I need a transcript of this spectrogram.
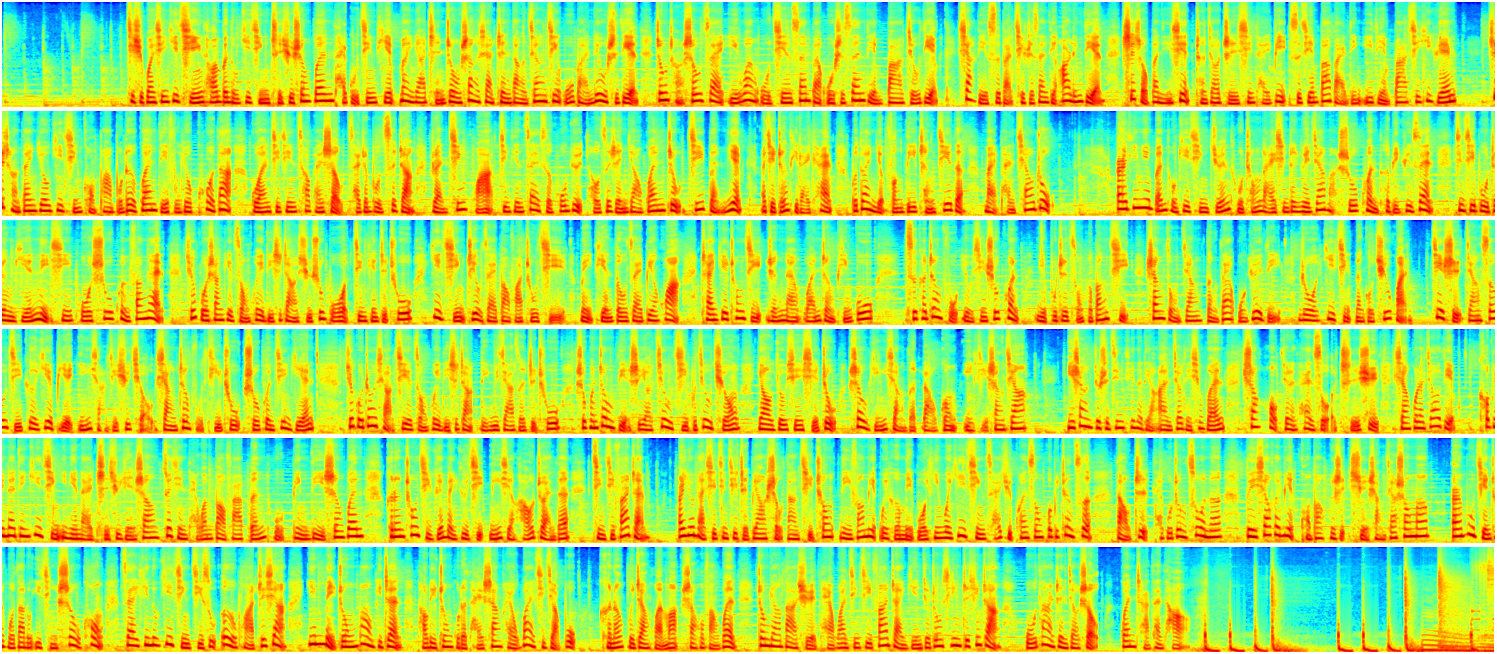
继续关心疫情，台湾本土疫情持续升温，台股今天慢压沉重，上下震荡将近五百六十点，中场收在一万五千三百五十三点八九点，下跌四百七十三点二零点，失守半年线，成交值新台币四千八百零一点八七亿元。市场担忧疫情恐怕不乐观，跌幅又扩大。国安基金操盘手、财政部次长阮清华今天再次呼吁投资人要关注基本面，而且整体来看，不断有逢低承接的买盘敲入。而因应本土疫情卷土重来，行政院加码纾困特别预算，经济部正研拟新一波纾困方案。全国商业总会理事长许书博今天指出，疫情只有在爆发初期，每天都在变化，产业冲击仍难完整评估。此刻政府有心纾困，也不知从何帮起，商总将等待五月底，若疫情能够趋缓。届时将搜集各业别影响及需求，向政府提出纾困建言。全国中小企业总会理事长李玉佳则指出，纾困重点是要救急不救穷，要优先协助受影响的劳工以及商家。以上就是今天的两岸焦点新闻，稍后焦点探索持续相关的焦点。COVID-19 疫情一年来持续延烧，最近台湾爆发本土病例升温，可能冲击原本预期明显好转的经济发展。而有哪些经济指标首当其冲？另一方面，为何美国因为疫情采取宽松货币政策，导致台股重挫呢？对消费面恐怕会是雪上加霜吗？而目前中国大陆疫情受控，在印度疫情急速恶化之下，因美中贸易战逃离中国的台商还有外企脚步可能会暂缓吗？稍后访问中央大学台湾经济发展研究中心执行长吴大正教授观察探讨。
